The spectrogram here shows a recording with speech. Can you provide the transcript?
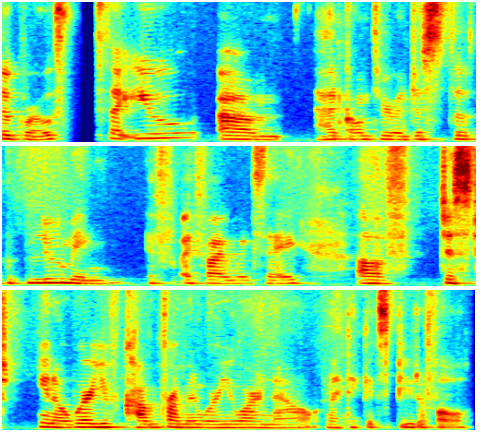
the growth that you um, had gone through and just the, the blooming, if, if I would say, of just you know where you've come from and where you are now and i think it's beautiful.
